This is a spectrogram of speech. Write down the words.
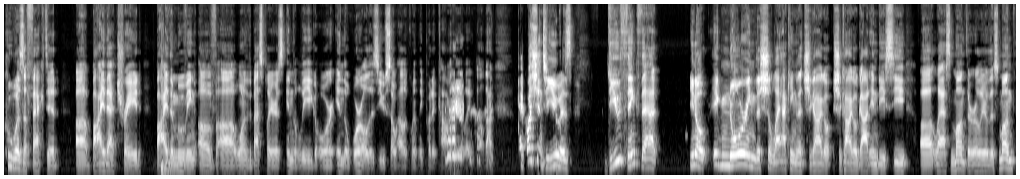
who was affected uh, by that trade, by the moving of uh, one of the best players in the league or in the world, as you so eloquently put it, commentator My question to you is, do you think that you know, ignoring the shellacking that Chicago Chicago got in DC uh, last month or earlier this month.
